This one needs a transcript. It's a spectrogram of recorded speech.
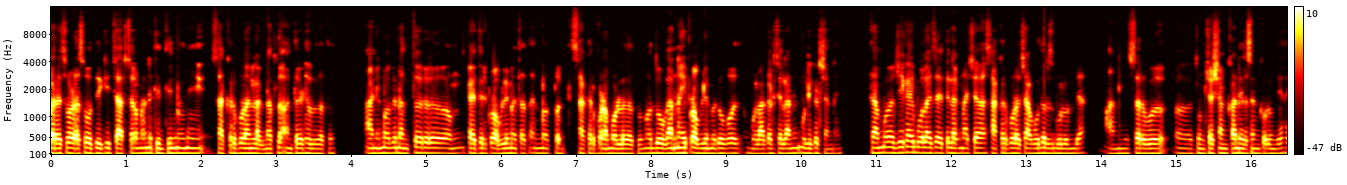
बऱ्याच वेळा असं होते की चार चार महिने तीन तीन महिने साखरपुडा आणि लग्नातलं अंतर ठेवलं जातं. आणि मग नंतर काहीतरी प्रॉब्लेम येतात आणि मग साखरपुडा मोडला जातो. मग दोघांनाही प्रॉब्लेम येतो व मुलाकडच्याला आणि मुलीकडच्यांनाही. त्यामुळे जे काही बोलायचं आहे ते लग्नाच्या साखरपुड्याच्या अगोदरच बोलून द्या आणि सर्व तुमच्या शंका निरसन करून द्या.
